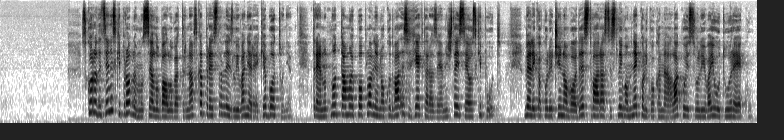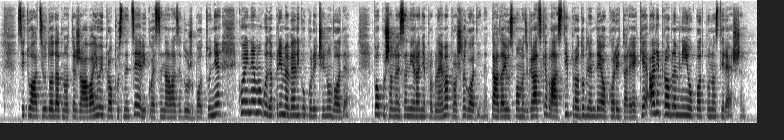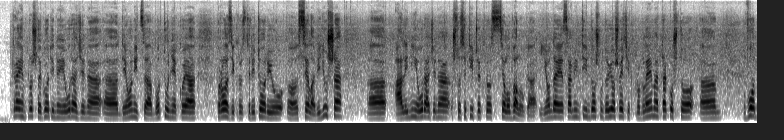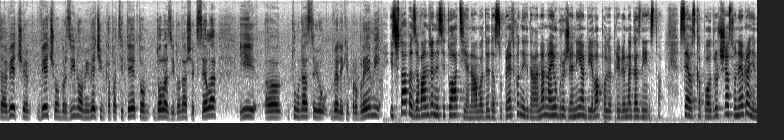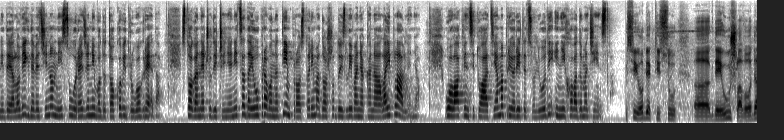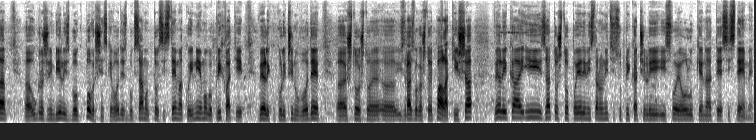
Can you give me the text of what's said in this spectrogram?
Skoro decenijski problem u selu Baluga Trnavska predstavlja izlivanje reke Botunje. Trenutno tamo je poplavljeno oko 20 hektara zemljišta i seoski put. Velika količina vode stvara se slivom nekoliko kanala koji se ulivaju u tu reku. Situaciju dodatno otežavaju i propusne cevi koje se nalaze duž Botunje, koji ne mogu da prime veliku količinu vode. Pokušano je saniranje problema prošle godine. Tada je uz pomoć gradske vlasti produbljen deo korita reke, ali problem nije u potpunosti rešen. Krajem prošle godine je urađena deonica Botunje koja prolazi kroz teritoriju sela Viljuša, ali nije urađena što se tiče kroz selo Baloga. I onda je samim tim došlo do još većeg problema tako što voda većom brzinom i većim kapacitetom dolazi do našeg sela i e, tu nastaju veliki problemi. Iz štaba za vanredne situacije navode da su prethodnih dana najugroženija bila poljoprivredna gazdinstva. Seoska područja su nebranjeni delovi gde većinom nisu uređeni vodotokovi drugog reda. Stoga ne čudi činjenica da je upravo na tim prostorima došlo do izlivanja kanala i plavljenja. U ovakvim situacijama prioritet su ljudi i njihova domaćinstva. Svi objekti su eh, gde je ušla voda eh, ugroženi bili zbog površinske vode, zbog samog tog sistema koji nije mogo prihvati veliku količinu vode eh, što je iz razloga što je pala kiša velika i zato što pojedini stanovnici su prikačili i svoje oluke na te sisteme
